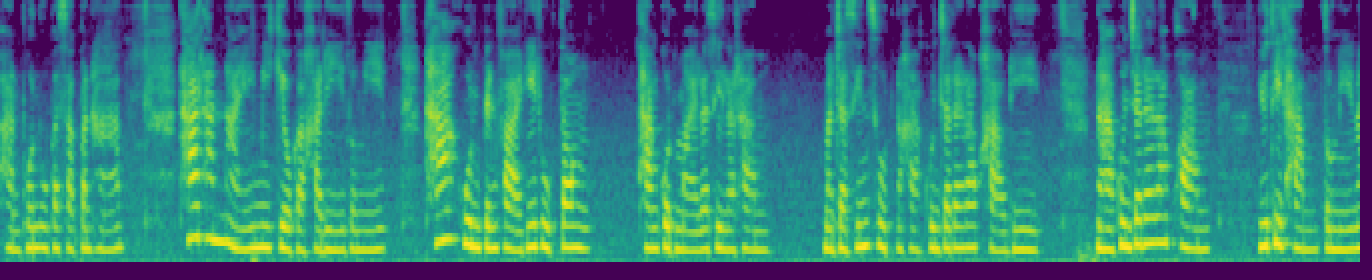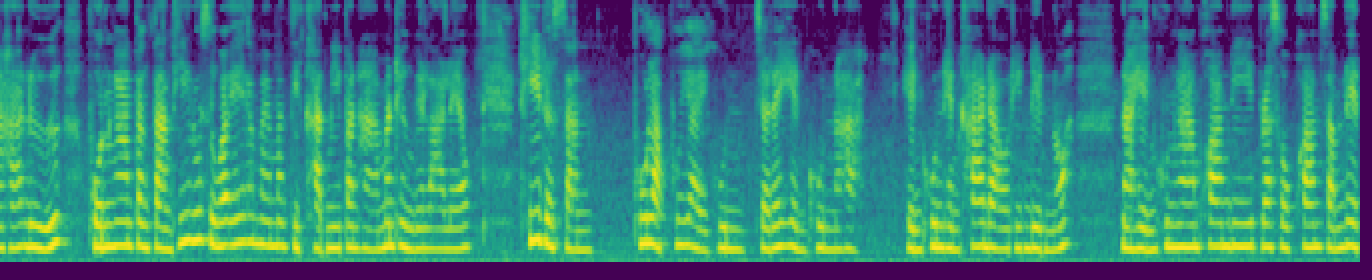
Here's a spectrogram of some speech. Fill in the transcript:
ผ่านพ้นอุปสรรคปัญหา ถ้าท่านไหนมีเกี่ยวกับคดีตรงนี้ ถ้าคุณเป็นฝ่ายที่ถูกต้องทางกฎหมายและศีลธรรม มันจะสิ้นสุดนะคะ คุณจะได้รับข่าวดีนะคะ คุณจะได้รับความ ยุติธรรมตรงนี้นะคะ หรือผลงานต่างๆ ที่รู้สึกว่าเอ๊ะทำไมมันติดขัดมีปัญหามันถึงเวลาแล้ว ที่เดอะซันผู้หลักผู้ใหญ่คุณจะได้เห็นคุณนะคะ เห็นคุณเห็นค่าดาวทินเด่นเนาะนะเห็นคุณงามความดีประสบความสำเร็จ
